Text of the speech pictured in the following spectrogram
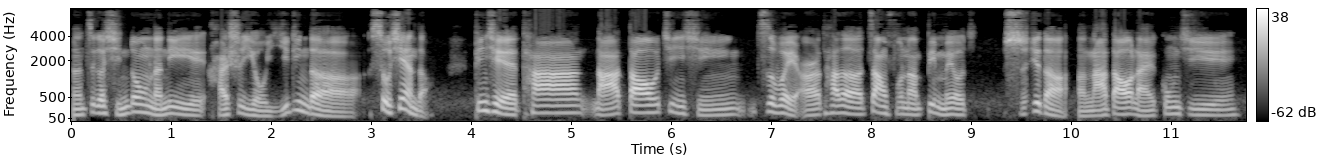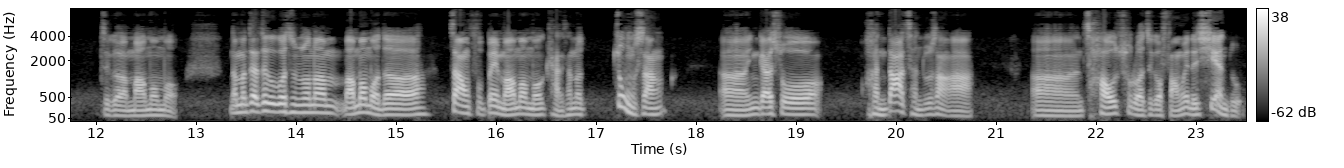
嗯，这个行动能力还是有一定的受限的。并且她拿刀进行自卫，而她的丈夫呢，并没有实际的呃拿刀来攻击这个毛某某。那么在这个过程中呢，毛某某的丈夫被毛某某砍伤了重伤，呃，应该说很大程度上啊，嗯，超出了这个防卫的限度。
